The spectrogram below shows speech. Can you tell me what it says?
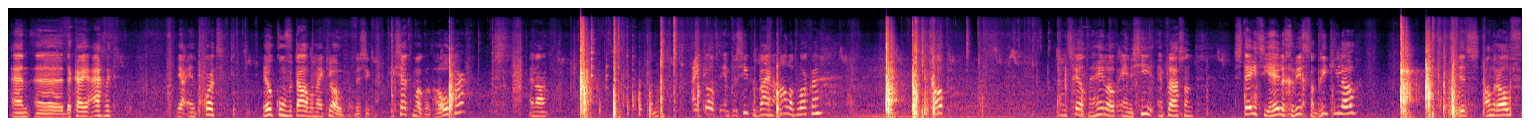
En uh, daar kan je eigenlijk ja, in het kort heel comfortabel mee kloven. Dus ik, ik zet hem ook wat hoger. En dan. Hij klooft in principe bijna alle blokken Hop. En het scheelt een hele hoop energie. In plaats van steeds die hele gewicht van 3 kilo. Dit is anderhalf,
